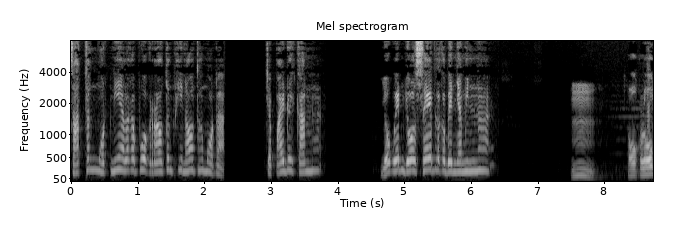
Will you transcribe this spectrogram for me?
สัตว์ทั้งหมดเนี่ยแล้วก็พวกเราทั้งพี่น้องทั้งหมดอะ จะไปด้วยกันนะยกเว้นโยเซฟแล้วก็เบนยามินนะอืมตกลง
